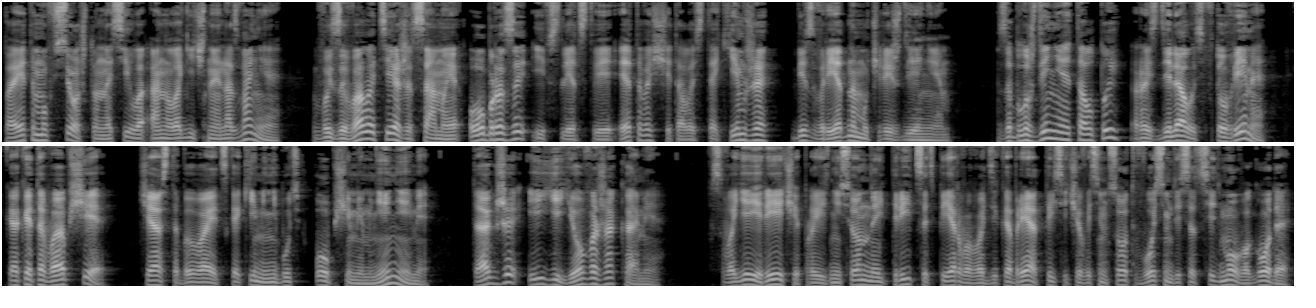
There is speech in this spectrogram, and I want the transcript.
Поэтому все, что носило аналогичное название, вызывало те же самые образы и вследствие этого считалось таким же безвредным учреждением. Заблуждение толпы разделялось в то время как это вообще часто бывает с какими-нибудь общими мнениями, также и ее вожаками. В своей речи, произнесенной 31 декабря 1887 года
